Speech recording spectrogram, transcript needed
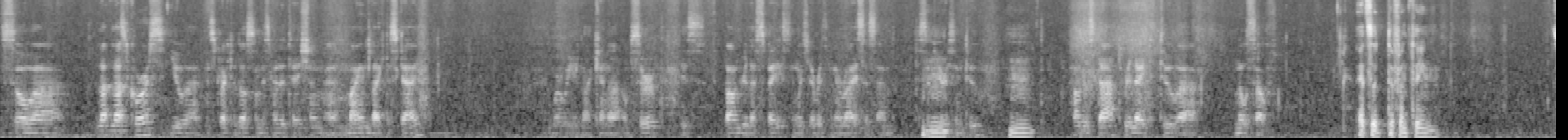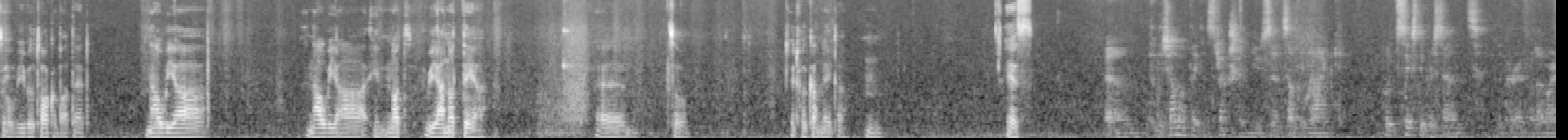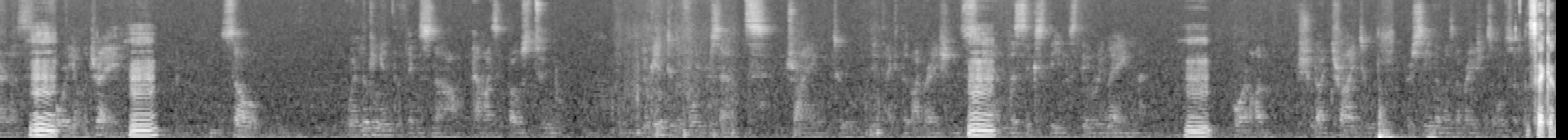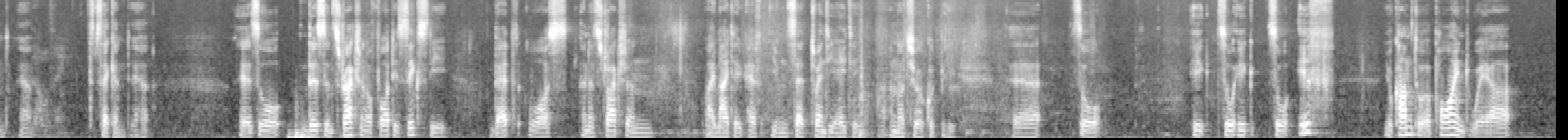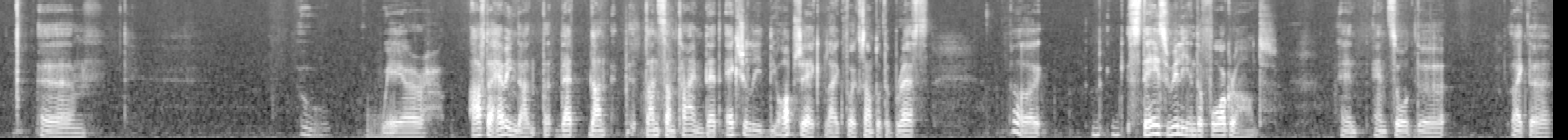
So, uh, la- last course you uh, instructed us on this meditation, uh, mind like the sky, where we like of observe this boundaryless space in which everything arises and disappears into. Mm. How does that relate to uh, no self? That's a different thing. So we will talk about that. Now we are. Now we are in not. We are not there. Um, so it will come later. Mm. Yes. Um, in the instruction, you said something like put 60% in the peripheral awareness, Mm. 40 on the tray. Mm. So, we're looking into things now. Am I supposed to look into the 40% trying to detect the vibrations Mm. and the 60 still remain? Mm. Or should I try to perceive them as vibrations also? Second. Yeah. Second yeah. Uh, so this instruction of 4060 that was an instruction i might have even said 2080 i'm not sure could be. Uh, so it, so it, so if you come to a point where um, where after having done th- that done done some time that actually the object like for example the breath uh, stays really in the foreground. And and so the like the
